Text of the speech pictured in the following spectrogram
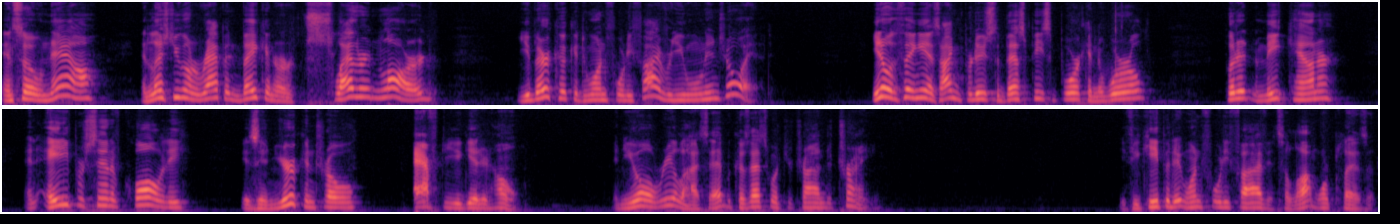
And so now, unless you're going to wrap it in bacon or slather it in lard, you better cook it to 145 or you won't enjoy it. You know, the thing is, I can produce the best piece of pork in the world, put it in a meat counter, and 80% of quality is in your control after you get it home. And you all realize that because that's what you're trying to train. If you keep it at 145, it's a lot more pleasant.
